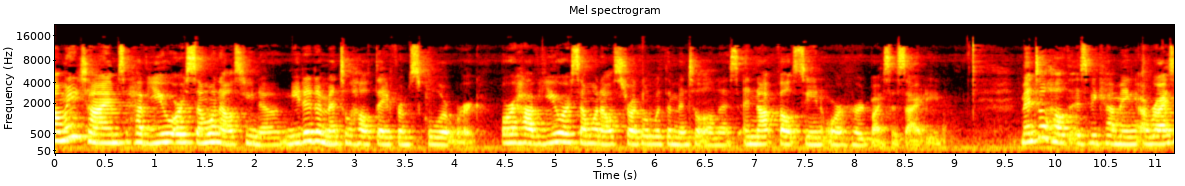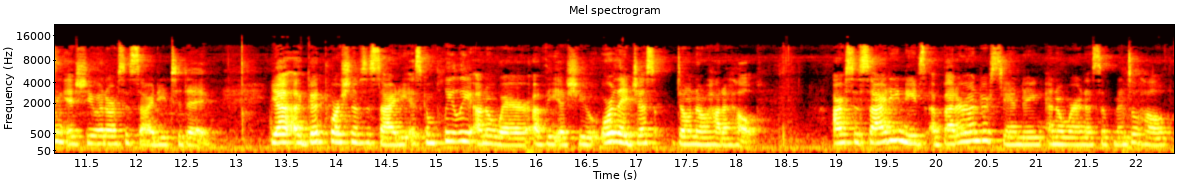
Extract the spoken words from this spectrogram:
How many times have you or someone else you know needed a mental health day from school or work? Or have you or someone else struggled with a mental illness and not felt seen or heard by society? Mental health is becoming a rising issue in our society today. Yet a good portion of society is completely unaware of the issue or they just don't know how to help. Our society needs a better understanding and awareness of mental health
